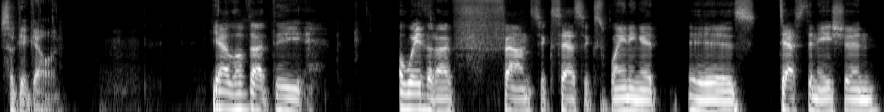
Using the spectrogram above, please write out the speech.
So get going. Yeah, I love that. The a way that I've found success explaining it is destination,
